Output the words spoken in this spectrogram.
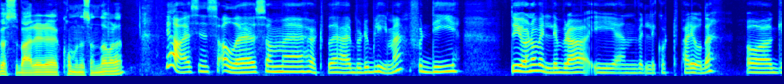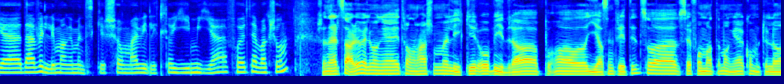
bøssebærer eh, kommende søndag, var det? Ja, jeg syns alle som eh, hørte på det her, burde bli med. Fordi du gjør noe veldig bra i en veldig kort periode. Og eh, det er veldig mange mennesker som er villige til å gi mye for TV-aksjonen. Generelt så er det jo veldig mange i Trondheim her som liker å bidra på, og gi av sin fritid, så jeg ser for meg at mange kommer til å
